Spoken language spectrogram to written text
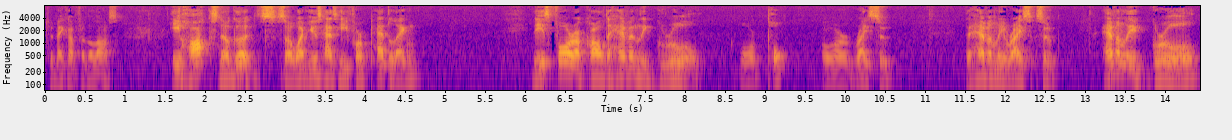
to make up for the loss? He hawks no goods, so what use has he for peddling? These four are called the heavenly gruel, or po, or rice soup. The heavenly rice soup. Heavenly gruel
